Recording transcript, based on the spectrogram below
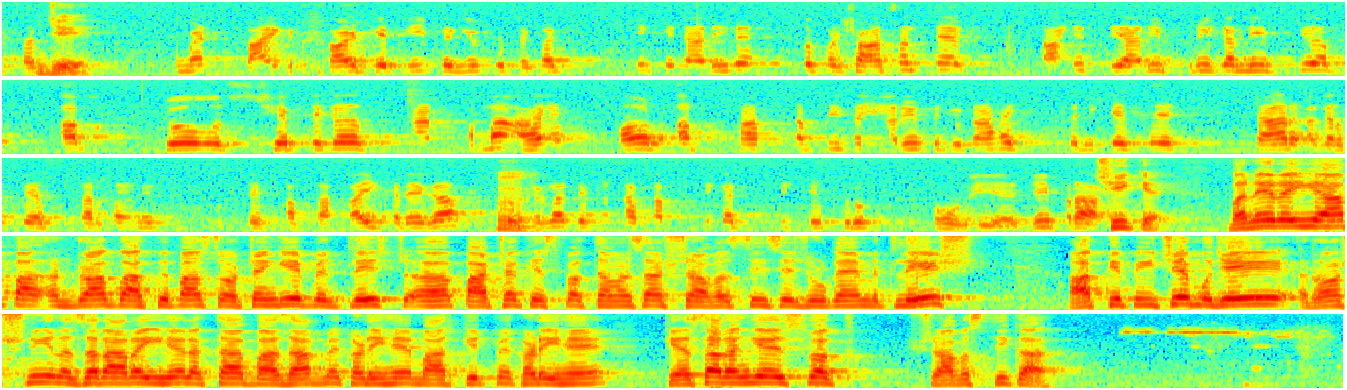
कार्ड की टीम लगी हुई जगह की जा रही है। तो प्रशासन ने सारी तैयारी पूरी कर ली थी। अब अब जो बजे का थमा है और अब शासन अपनी तैयारियों में जुटा है। किस तरीके से चार अगर करता है कार्रवाई करेगा तो जगह जगह शुरू हो गई है। जी ठीक है। बने रहिए आप अनुराग आपके पास लौटेंगे। मिथिलेश पाठक इस वक्त हमारे साथ श्रावस्ती से जुड़ गए मिथिलेश आपके पीछे मुझे रोशनी नज़र आ रही है। लगता है बाज़ार में खड़े हैं मार्केट में खड़े हैं। कैसा रंग है इस वक्त श्रावस्ती का?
